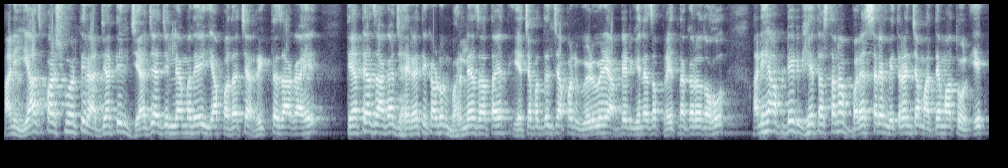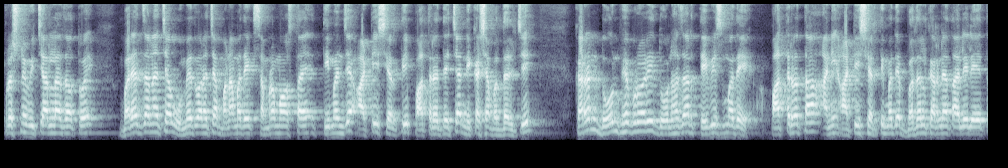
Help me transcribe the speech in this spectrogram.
आणि याच पार्श्वभूमीवरती राज्यातील ज्या ज्या जिल्ह्यामध्ये या पदाच्या रिक्त जागा आहेत त्या त्या जागा जाहिराती काढून भरल्या जात आहेत. याच्याबद्दलचे आपण वेळोवेळी अपडेट घेण्याचा प्रयत्न करत आहोत. आणि हे अपडेट घेत असताना बऱ्याच साऱ्या मित्रांच्या माध्यमातून एक प्रश्न विचारला जातोय. बऱ्याच जणांच्या उमेदवाराच्या मनामध्ये एक संभ्रमावस्था आहे. ती म्हणजे अटी शर्ती पात्रतेच्या निकषाबद्दलची. कारण दोन फेब्रुवारी दोन हजार तेवीसमध्ये पात्रता आणि अटी शर्तीमध्ये बदल करण्यात आलेले आहेत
